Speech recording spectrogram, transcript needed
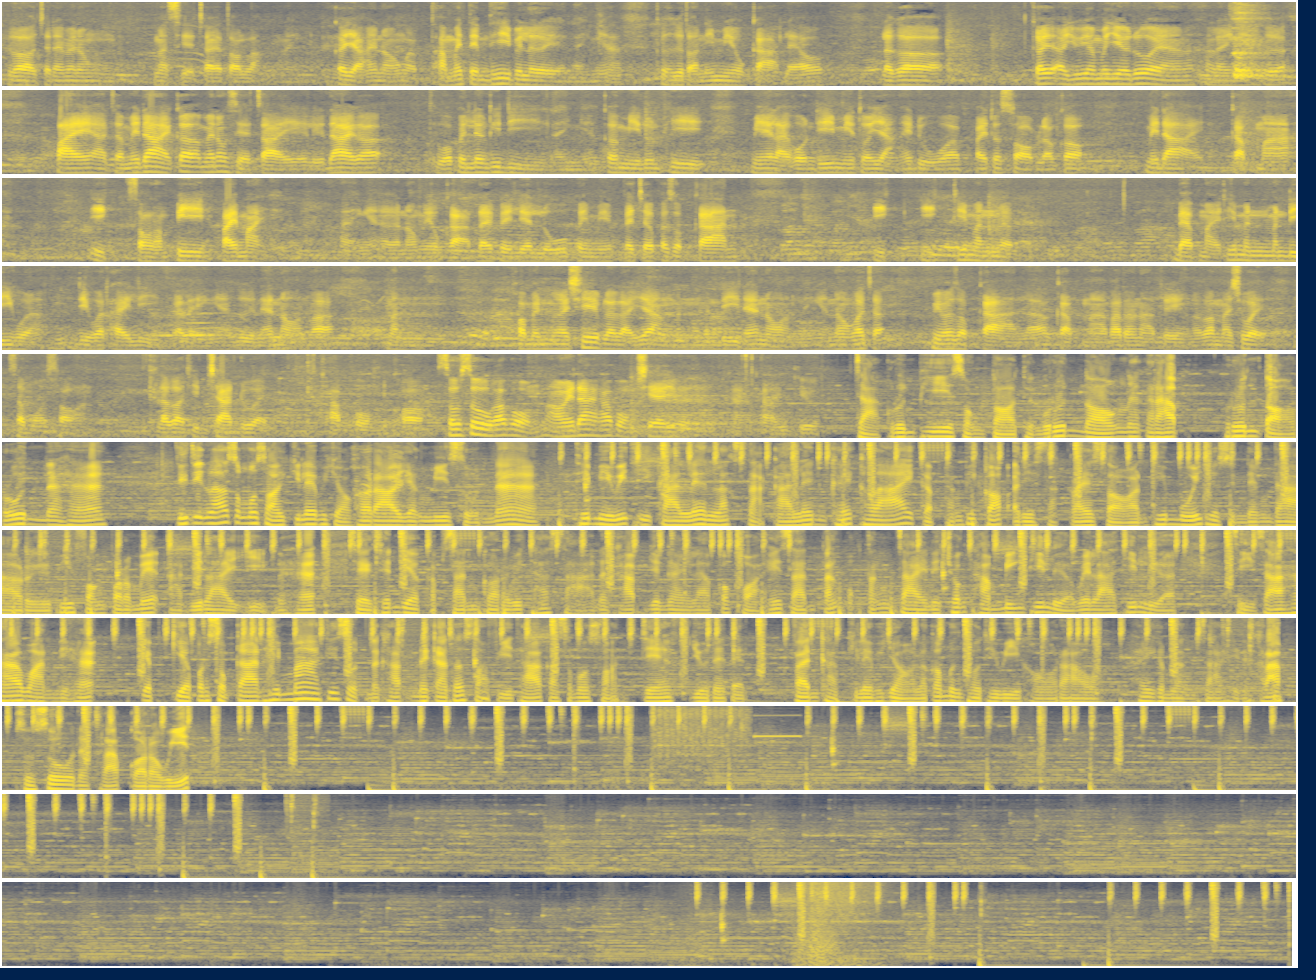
คือเราจะได้ไม่ต้องมาเสียใจตอนหลังอะไรเงี้ยก็อยากให้น้องแบบทำให้เต็มที่ไปเลยอะไรเงี้ยครับก็คือตอนนี้มีโอกาสแล้ว แล้วก็ก็อายุยังไม่เยอะด้วยนะอะไรเงี้ยคือไปอาจจะไม่ได้ก็ไม่ต้องเสียใจหรือได้ก็ ถือว่าเป็นเรื่องที่ดีอะไรเงี้ยก็มีรุ่นพี่มีหลายคนที่มีตัวอย่างให้ดูว่าไปทดสอบแล้วก็ไม่ได้กลับมาอีกสองสามปีไปใหม่อะไรเงี้ยเออน้องมีโอกาสได้ไปเรียนรู้ไปมีไปเจอประสบการณ์อีกอีกที่มันแบบแบบใหม่ที่มันมันดีกว่าดีกว่าไทยลีกอะไรเงี้ยคือแน่นอนว่ามันความเป็นมืออาชีพหลายๆอย่างมันมันดีแน่นอนอะไรเงี้ยน้องก็จะมีประสบการณ์แล้วกลับมาพัฒนาตัวเองแล้วก็มาช่วยสโมสรแล้วก็ทีมชาติด้วย ครับผมขอสู้ๆครับผม เอาให้ได้ครับผมเชียร์อยู่ Thank you จากรุ่นพี่ส่งต่อถึงรุ่นน้องนะครับ รุ่นต่อรุ่นนะฮะ จริงๆ แล้วสโมสรกิเลนพยองของเรายังมีศูนย์หน้า ที่มีวิธีการเล่นลักษณะการเล่นคล้ายๆ กับทั้งพี่ก๊อฟอดิศักดิ์ไกรสอนพี่มุ้ยเทียสินแดงดา หรือพี่ฟองปรเมศอาจวิไลอีกนะฮะเช่นเช่นเดียวกับซันกรวิทยาสานะครับ ยังไงแล้วก็ขอให้ซันตั้งอกตั้งใจในช่วงทัมมิ่งที่เหลือเวลาที่เหลือ4-5วันนี่ฮะ เก็บเกี่ยวประสบการณ์ให้มากที่สุดนะครับ ในการทดสอบฝีเท้ากับสโมสรเจฟยูไนเต็ดแฟนคลับกิเลนพยองแล้วก็เมืองโททีวีของเราให้กำลังใจนะครับ สู้ๆนะครับกรวิทย์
